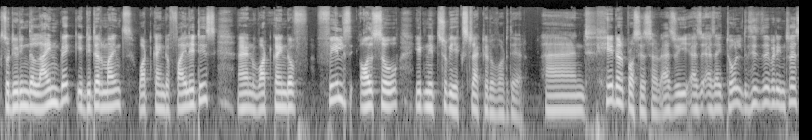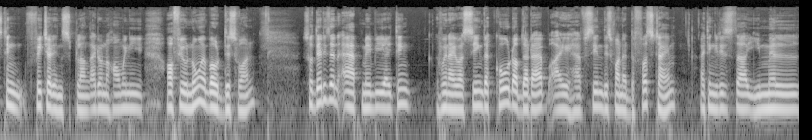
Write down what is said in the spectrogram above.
So during the line break, it determines what kind of file it is and what kind of fields also it needs to be extracted over there and header processor as we as, as i told this is a very interesting feature in splunk. I don't know how many of you know about this one. So there is an app maybe i think when i was seeing the code of that app i have seen this one at the first time. I think it is the email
